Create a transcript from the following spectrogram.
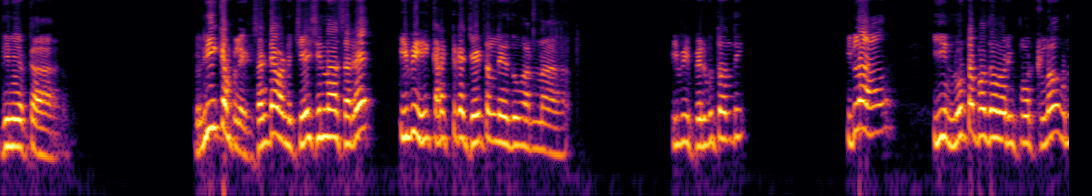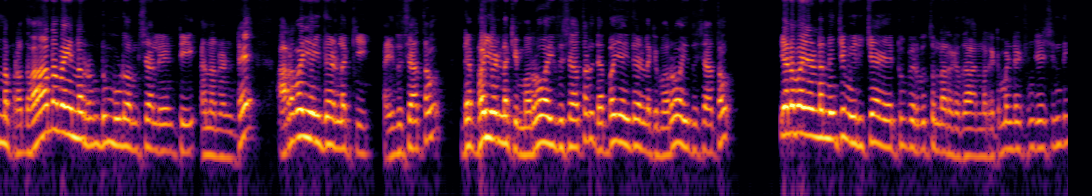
దీని యొక్క రీకంప్లైంట్స్. అంటే వాళ్ళు చేసినా సరే ఇవి కరెక్ట్గా చేయటం లేదు అన్న ఇవి పెరుగుతోంది. ఇలా ఈ నూట పదవ రిపోర్ట్లో ఉన్న ప్రధానమైన రెండు మూడు అంశాలు ఏంటి అనంటే అరవై ఐదేళ్ళకి ఐదు శాతం డెబ్బై ఏళ్ళకి మరో ఐదు శాతం డెబ్బై ఐదేళ్ళకి మరో ఐదు శాతం ఎనభై ఏళ్ళ నుంచి మీరు ఇచ్చే ఎటు పెరుగుతున్నారు కదా అన్న రికమెండేషన్ చేసింది.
